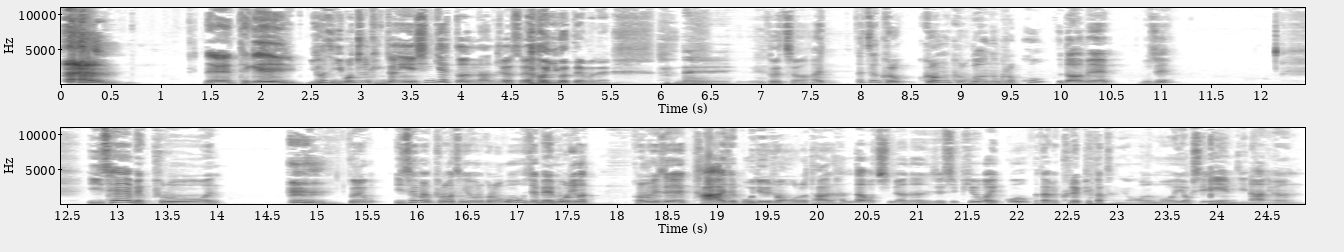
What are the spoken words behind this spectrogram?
네, 되게 현재 이번 주는 굉장히 신기했던 한 주였어요. 이것 때문에. 네. 그렇죠. 하여튼 그렇 그럼 그거는 그렇고 그 다음에 뭐지? 이 새 맥 프로 그리고 이 새 맥 프로 같은 경우는 그러고 이제 메모리가 그러면 이제 다 이제 모듈형으로 다 한다고 치면은 이제 CPU가 있고 그다음에 그래픽 같은 경우는 뭐 역시 AMD나 아니면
